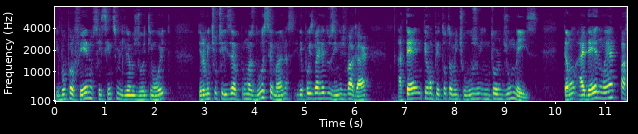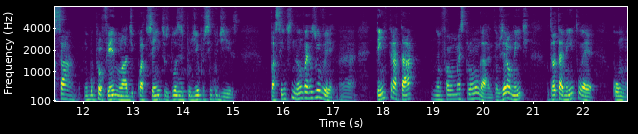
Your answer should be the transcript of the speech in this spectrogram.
ibuprofeno, 600mg de 8 em 8. Geralmente utiliza por umas duas semanas e depois vai reduzindo devagar até interromper totalmente o uso em torno de um mês. Então a ideia não é passar ibuprofeno lá de 400 duas vezes por dia por cinco dias. O paciente não vai resolver. É, tem que tratar de uma forma mais prolongada. Então geralmente o tratamento é com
